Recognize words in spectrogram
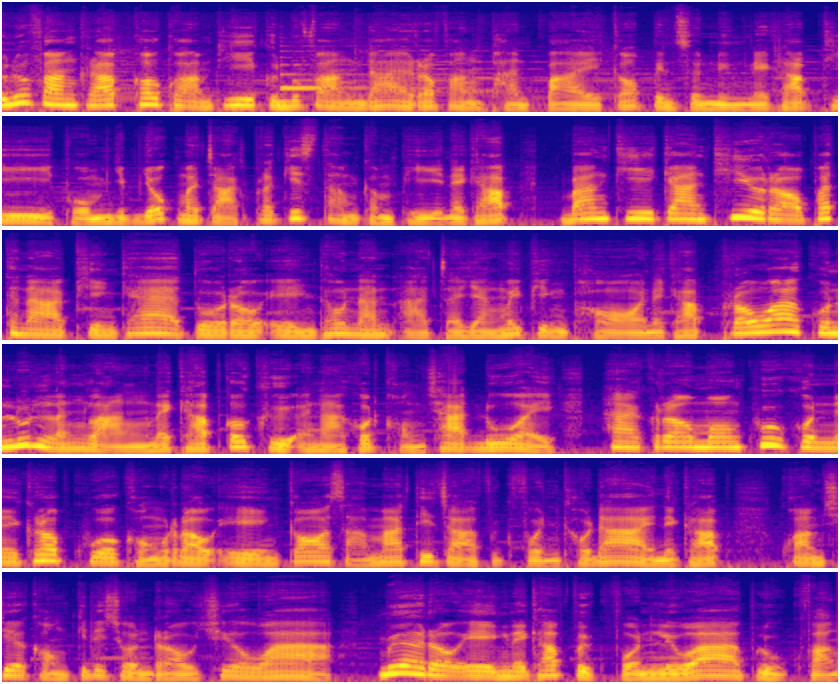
คุณผู้ฟังครับ ข้อความที่คุณผู้ฟังได้รับฟังผ่านไปก็เป็นส่วนหนึ่งนะครับ ที่ผมหยิบยกมาจากพระคิสธรรมคัมภีร์นะครับ บางทีการที่เราพัฒนาเพียงแค่ตัวเราเองเท่านั้นอาจจะยังไม่เพียงพอนะครับ เพราะว่าคนรุ่นหลังๆนะครับก็คืออนาคตของชาติด้วย หากเรามองผู้คนในครอบครัวของเราเองก็สามารถที่จะฝึกฝนเขาได้นะครับ ความเชื่อของกิตติชนเราเชื่อว่า เมื่อเราเองนะครับฝึกฝนหรือว่าปลูกฝัง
